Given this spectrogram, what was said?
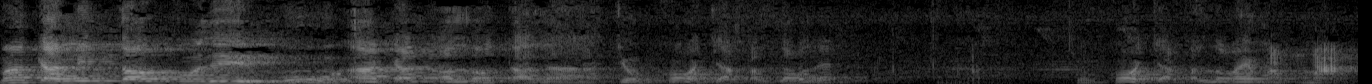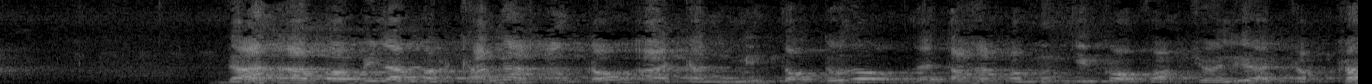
maka minta olehmu akan Allah Ta'ala จงข้อจากอัลลอฮ์แล้วจงข้อจากอัลลอฮ์ให้มากๆ dan apabila berkana engkau akan minta tolong และถ้าหากว่ามึงจะข้อความช่วยเหลือกับใคร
